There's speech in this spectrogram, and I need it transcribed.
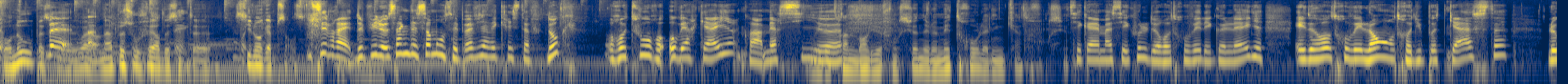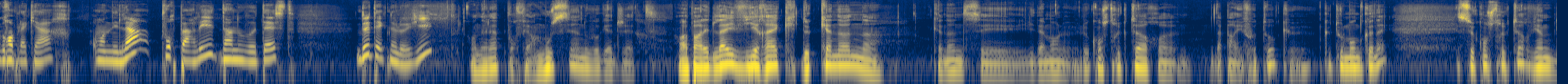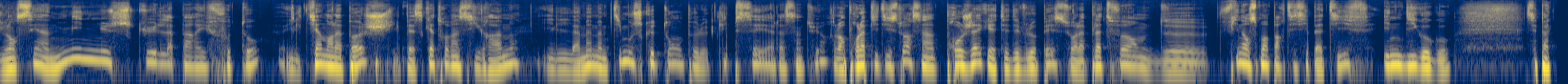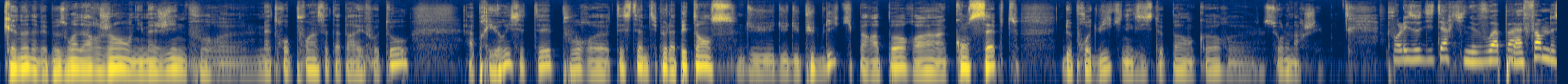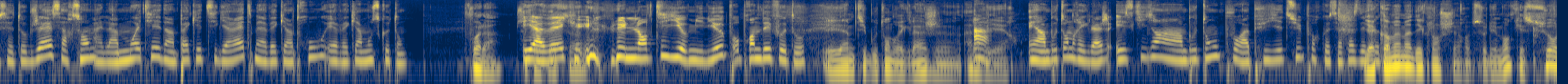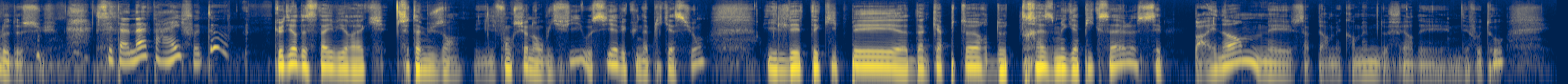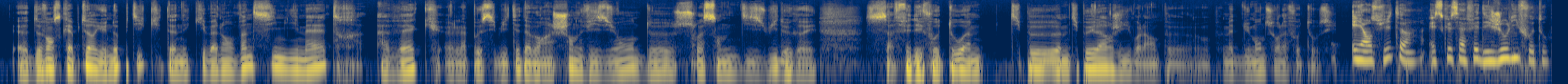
pour nous, parce Bah, que voilà, on a un peu souffert de cette euh, si longue absence. C'est vrai, depuis le 5 décembre, on ne s'est pas vu avec Christophe. Donc, retour au bercail. Quoi. Merci. Oui, euh, le train de banlieue fonctionne et le métro, la ligne 4 fonctionne. C'est quand même assez cool de retrouver les collègues et de retrouver l'antre du podcast, le grand placard. On est là pour parler d'un nouveau test de technologie. On est là pour faire mousser un nouveau gadget. On va parler de l'iVirec de Canon. Canon, c'est évidemment le, le constructeur euh, d'appareils photo que, que tout le monde connaît. Ce constructeur vient de lancer un minuscule appareil photo. Il tient dans la poche, il pèse 86 grammes. Il a même un petit mousqueton, on peut le clipser à la ceinture. Alors pour la petite histoire, c'est un projet qui a été développé sur la plateforme de financement participatif Indiegogo. C'est pas que Canon avait besoin d'argent, on imagine, pour euh, mettre au point cet appareil photo. A priori, c'était pour euh, tester un petit peu l'appétence du, du, public par rapport à un concept de produit qui n'existe pas encore euh, sur le marché. Pour les auditeurs qui ne voient pas la forme de cet objet, ça ressemble à la moitié d'un paquet de cigarettes, mais avec un trou et avec un mousqueton. Voilà. Et avec une, une lentille au milieu pour prendre des photos. Et un petit bouton de réglage euh, à Ah. l'arrière. Et un bouton de réglage. Est-ce qu'il y a un bouton pour appuyer dessus pour que ça fasse des Il y a photos quand même un déclencheur, absolument, qui est sur le dessus. C'est un appareil photo. Que dire de cet iVirec C'est amusant. Il fonctionne en Wi-Fi aussi avec une application. Il est équipé d'un capteur de 13 mégapixels. C'est pas énorme, mais ça permet quand même de faire des, photos. Euh, devant ce capteur, il y a une optique d'un équivalent 26 mm avec la possibilité d'avoir un champ de vision de 78 degrés. Ça fait des photos un petit peu, un petit peu élargies. Voilà, on peut, on peut mettre du monde sur la photo aussi. Et ensuite, est-ce que ça fait des jolies photos?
